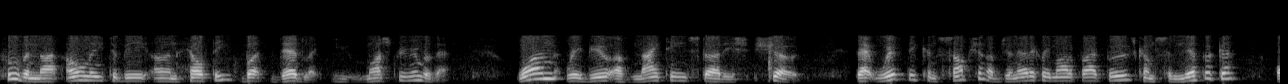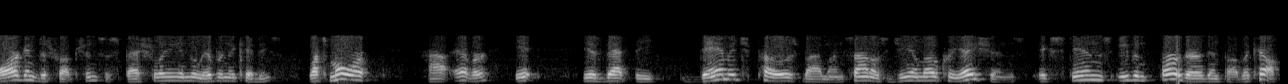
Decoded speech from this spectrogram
proven not only to be unhealthy, but deadly. You must remember that. One review of 19 studies showed that with the consumption of genetically modified foods comes significant organ disruptions, especially in the liver and the kidneys. What's more, however, it is that the damage posed by Monsanto's GMO creations extends even further than public health.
